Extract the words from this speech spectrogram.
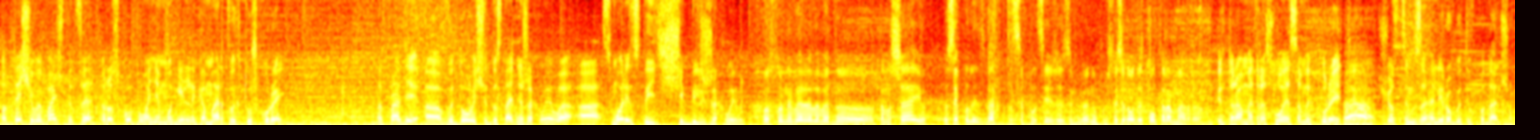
От те, що ви бачите, це розкопування могильника мертвих туш курей. Насправді видовище достатньо жахливе, а сморід стоїть ще більш жахливий. Просто не вирили, видно, траншею, засипали, зверху засипали цією землею. Ну, просто ну, десь полтора метра. Півтора метра слоя самих курей. Да. Що з цим взагалі робити в подальшому?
